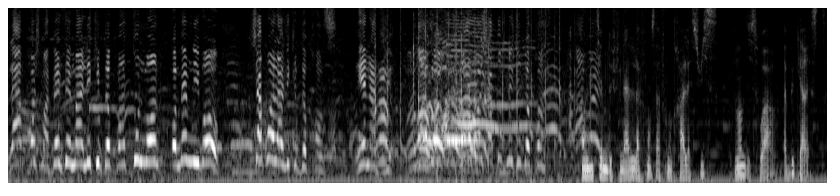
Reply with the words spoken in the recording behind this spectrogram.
Là, franchement, Benzema, l'équipe de France, tout le monde au même niveau. Chapeau à l'équipe de France. Rien à dire. Bravo, bravo, chapeau pour l'équipe de France. En huitième de finale, la France affrontera la Suisse lundi soir à Bucarest.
